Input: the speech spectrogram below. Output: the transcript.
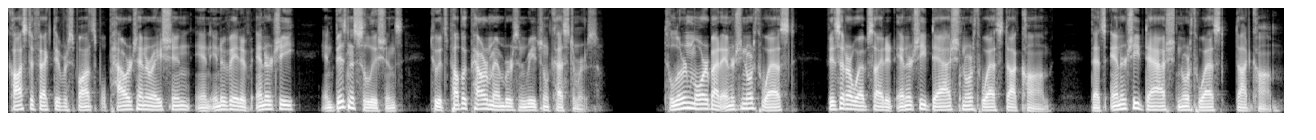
cost effective, responsible power generation and innovative energy and business solutions to its public power members and regional customers. To learn more about Energy Northwest, visit our website at energy northwest.com. That's energy northwest.com.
